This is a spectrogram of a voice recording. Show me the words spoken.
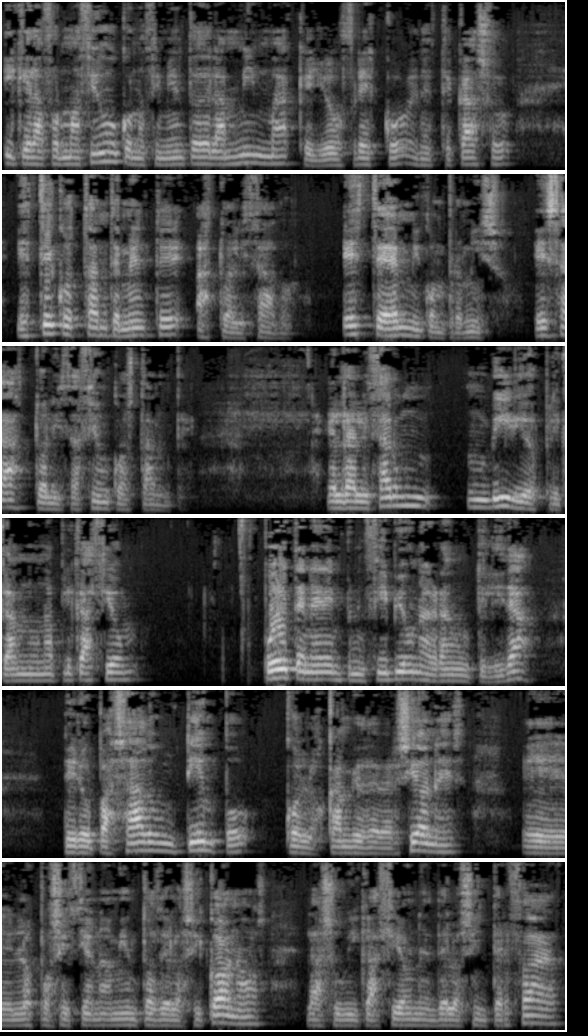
y que la formación o conocimiento de las mismas que yo ofrezco en este caso esté constantemente actualizado. Este es mi compromiso, esa actualización constante. El realizar un, vídeo explicando una aplicación puede tener en principio una gran utilidad, pero pasado un tiempo, con los cambios de versiones, eh, los posicionamientos de los iconos, las ubicaciones de los interfaz,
